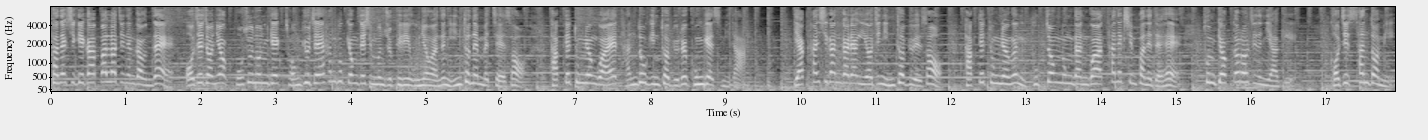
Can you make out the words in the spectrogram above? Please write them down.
탄핵 시기가 빨라지는 가운데 어제 저녁 보수 논객 정규재 한국경제신문 주필이 운영하는 인터넷 매체에서 박 대통령과의 단독 인터뷰를 공개했습니다. 약 1시간가량 이어진 인터뷰에서 박 대통령은 국정농단과 탄핵 심판에 대해 품격 떨어지는 이야기, 거짓 산더미,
